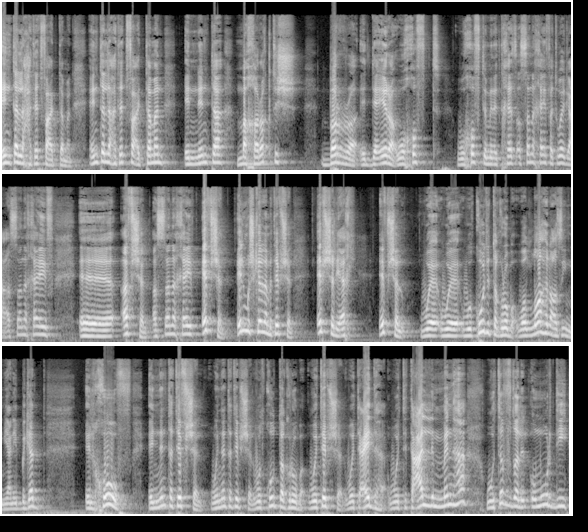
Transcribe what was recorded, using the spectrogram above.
أنت اللي هتدفع الثمن أنت اللي هتدفع الثمن إن أنت ما خرجتش بره الدائرة وخفت وخفت من اتخاذ أصل أنا خايف أتوجع أصل أنا خايف آه، أفشل أصل أنا خايف افشل. إيه المشكلة لما تفشل؟ افشل يا أخي افشل وقود التجربة. والله العظيم يعني بجد الخوف إن أنت تفشل وإن أنت تفشل وتخوض تجربة وتفشل وتعيدها وتتعلم منها وتفضل الأمور دي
